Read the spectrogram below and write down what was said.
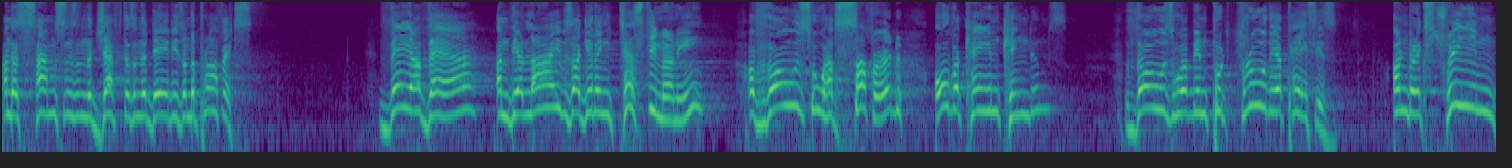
and the Samsons and the Jephthahs and the Davids and the prophets, they are there and their lives are giving testimony of those who have suffered, overcame kingdoms, those who have been put through their paces under extreme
